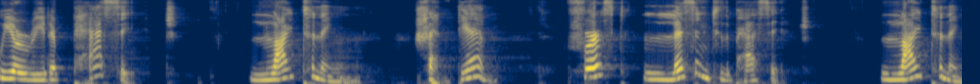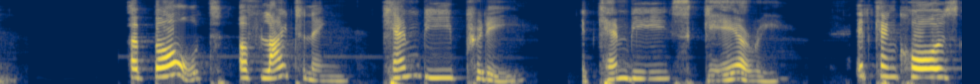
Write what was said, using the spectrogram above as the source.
we'll read a passage. Lightning, 闪电. First, listen to the passage. Lightning. A bolt of lightning can be pretty. It can be scary. It can cause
